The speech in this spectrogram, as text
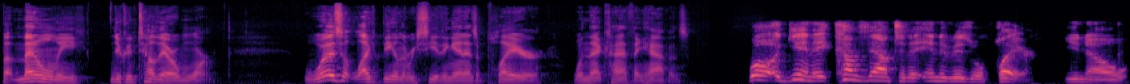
but mentally, you can tell they are warm. What is it like being on the receiving end as a player when that kind of thing happens? Well, again, it comes down to the individual player. You know,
